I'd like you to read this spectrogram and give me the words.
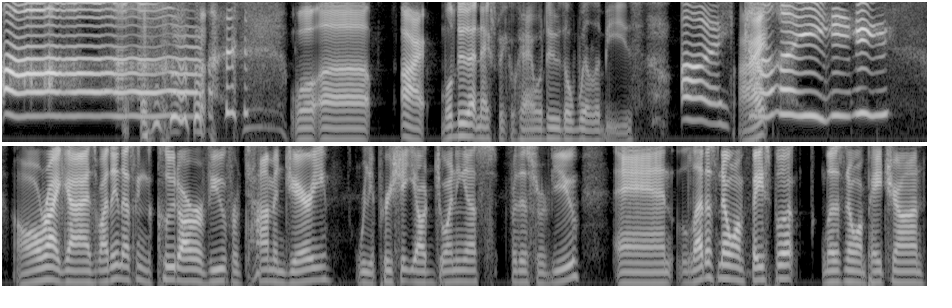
Ah. well, uh, all right, we'll do that next week. Okay, we'll do the Willoughbys. I All right. All right, guys. Well, I think that's going to conclude our review for Tom and Jerry. We appreciate y'all joining us for this review. And let us know on Facebook, let us know on Patreon,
